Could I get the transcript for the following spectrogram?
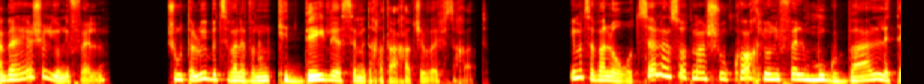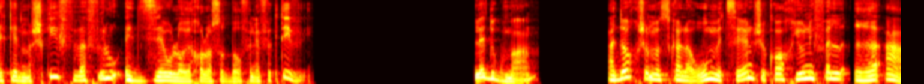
הבעיה של יוניפל, שהוא תלוי בצבא לבנון כדי ליישם את החלטה 1701. אם הצבא לא רוצה לעשות משהו, כוח יוניפל מוגבל לתקן משקיף, ואפילו את זה הוא לא יכול לעשות באופן אפקטיבי. לדוגמה, הדוח של מזכ"ל האו"ם מציין שכוח יוניפל ראה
